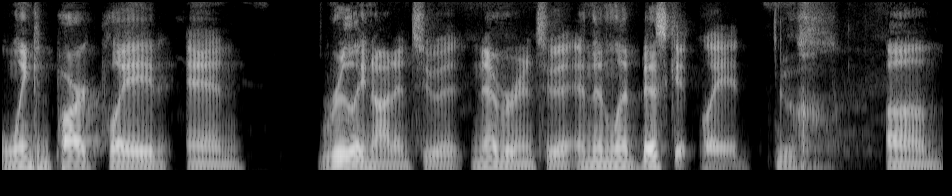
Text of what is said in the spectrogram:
Linkin Park played, and really not into it. Never into it. And then Limp Bizkit played. Ugh. Um,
